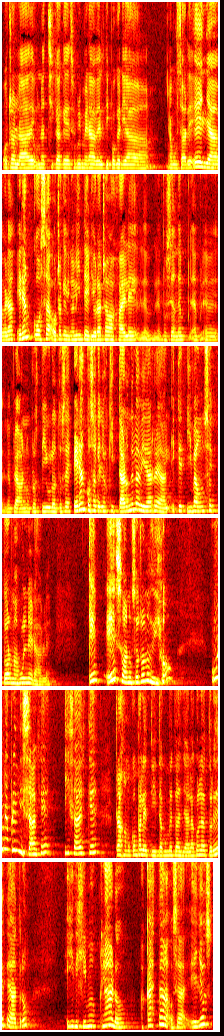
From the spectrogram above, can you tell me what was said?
otro hablaba de una chica que de su primera vez el tipo quería abusar de ella, ¿verdad? Eran cosas, otra que vino al interior a trabajar y le, pusieron, le, empleaban un prostíbulo, entonces eran cosas que ellos quitaron de la vida real y que iba a un sector más vulnerable. Que eso a nosotros nos dio un aprendizaje y ¿sabes qué? Trabajamos con Paletita, con Beto con los actores de teatro y dijimos, claro, acá está, o sea, ellos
